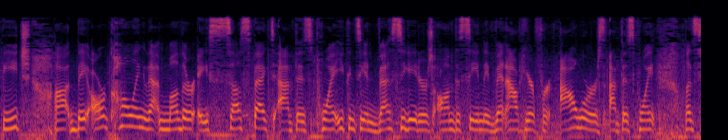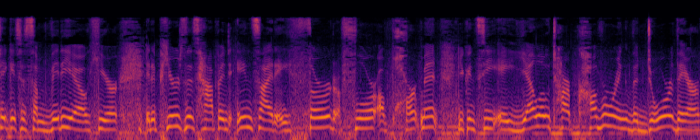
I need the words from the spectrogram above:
Beach. Uh, they are calling that mother a suspect at this point. You can see investigators on the scene. They've been out here for hours at this point. Let's take you to some video here. It appears this happened inside a third floor apartment. You can see a yellow tarp covering the door there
